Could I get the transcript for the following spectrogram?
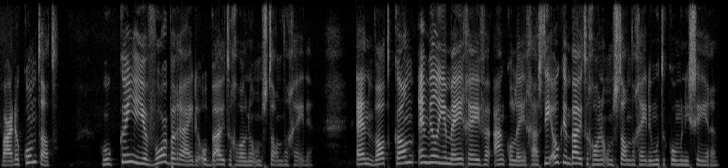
Waardoor komt dat? Hoe kun je je voorbereiden op buitengewone omstandigheden? En wat kan en wil je meegeven aan collega's die ook in buitengewone omstandigheden moeten communiceren?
